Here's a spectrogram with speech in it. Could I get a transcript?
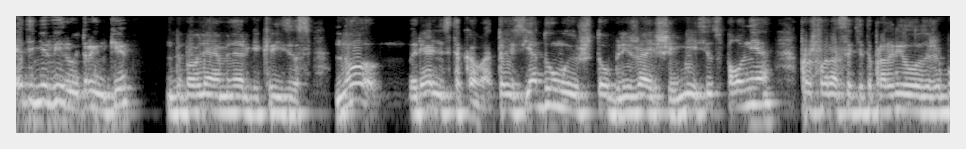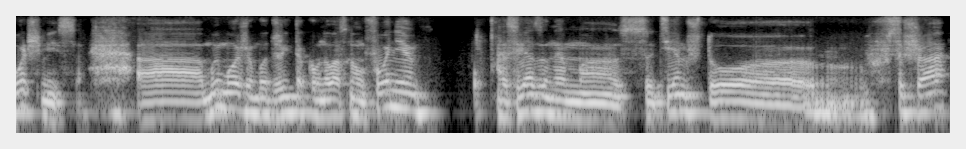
Это нервирует рынки, добавляем энергокризис, но реальность такова. То есть я думаю, что ближайший месяц вполне, в прошлый раз, кстати, это продлилось даже больше месяца, а, мы можем вот жить в таком новостном фоне, связанным а, с тем, что в США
